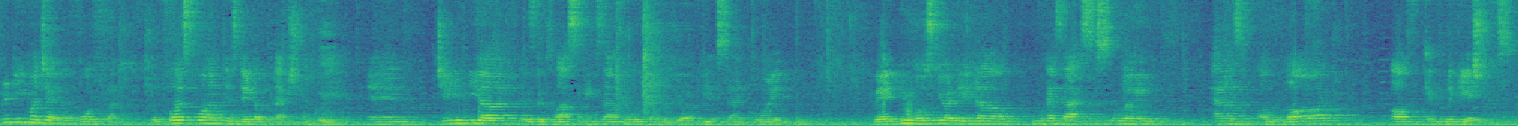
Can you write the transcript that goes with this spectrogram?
pretty much at the forefront. The first one is data protection. And GDPR is a classic example from a European standpoint where you host your data, who has access to it, has a lot of implications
